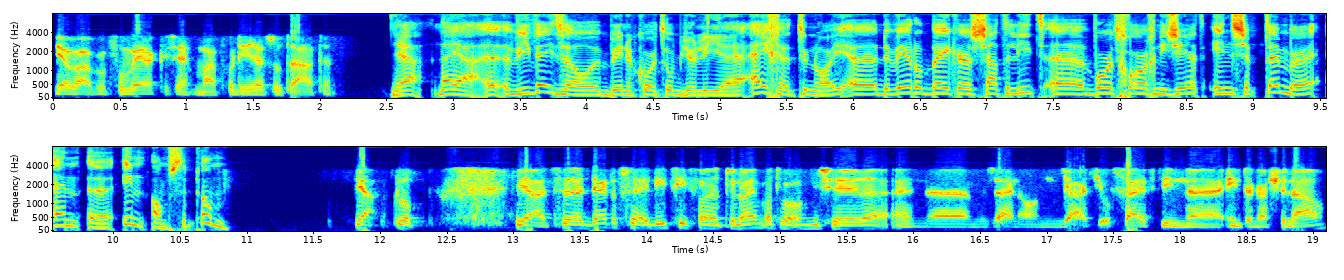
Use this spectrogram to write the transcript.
ja, waar we voor werken, zeg maar, voor die resultaten. Ja, nou ja, wie weet wel binnenkort op jullie eigen toernooi. de Wereldbeker Satelliet wordt georganiseerd in september en in Amsterdam. Ja, klopt. Ja, het is de dertigste editie van het toernooi wat we organiseren. En we zijn al een jaartje of 15 internationaal.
